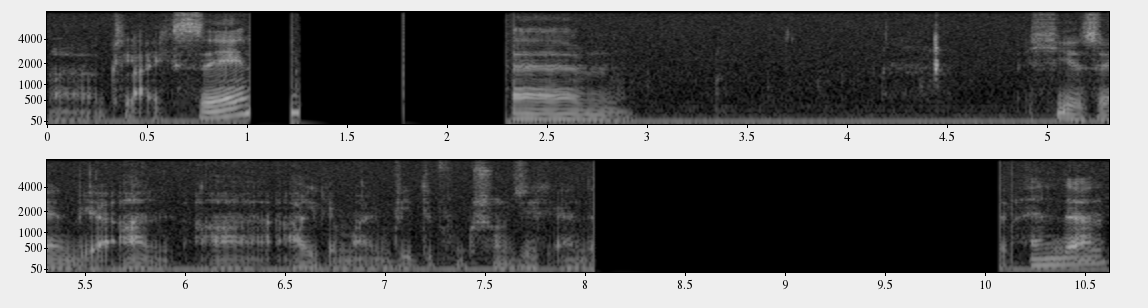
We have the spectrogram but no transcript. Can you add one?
äh, gleich sehen. Ähm, hier sehen wir all, allgemein, wie die Funktion sich ändert. Ändern.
